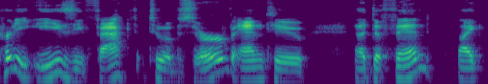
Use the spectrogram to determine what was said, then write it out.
pretty easy fact to observe and to uh, defend. Like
